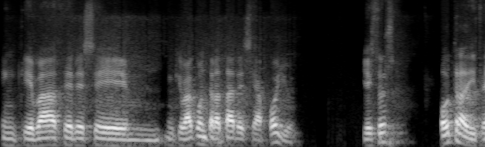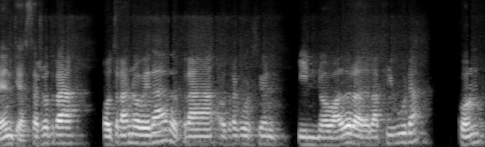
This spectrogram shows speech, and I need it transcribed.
en que va a hacer ese, en que va a contratar ese apoyo. Y esto es otra diferencia, esta es otra, otra novedad, otra, otra cuestión innovadora de la figura con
